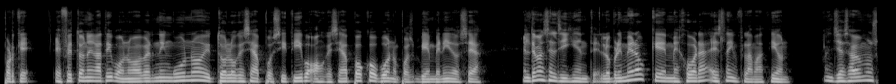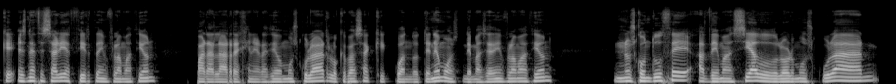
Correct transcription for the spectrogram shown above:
porque efecto negativo no va a haber ninguno y todo lo que sea positivo, aunque sea poco, bueno, pues bienvenido sea. El tema es el siguiente. Lo primero que mejora es la inflamación. Ya sabemos que es necesaria cierta inflamación para la regeneración muscular, lo que pasa que cuando tenemos demasiada inflamación, nos conduce a demasiado dolor muscular,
